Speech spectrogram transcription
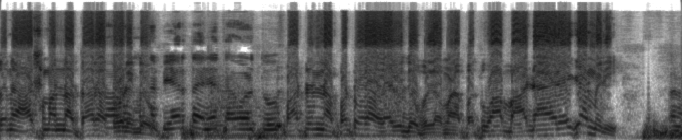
તને આસમાનના તારા તોડી દઉં. પહેરતા નથી આવડતું. પાટણના પટોળા લાવી દો ભલામણા. પણ તું આ બાડા હારે ક્યાં મરી? પણ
